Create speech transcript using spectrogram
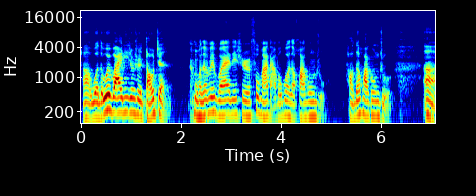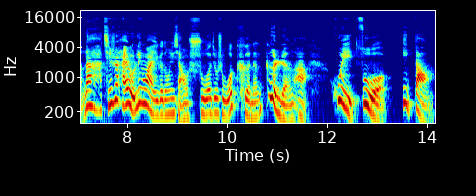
啊。我的微博 ID 就是导枕，我的微博 ID 是驸马打不过的花公主。好的，花公主。嗯，那其实还有另外一个东西想要说，就是我可能个人啊会做一档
